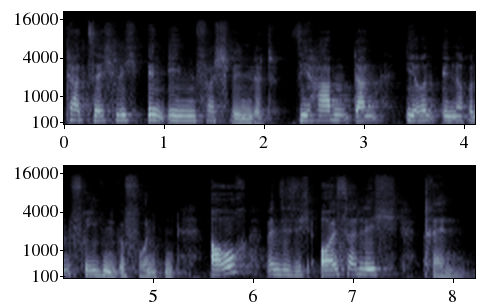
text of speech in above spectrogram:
tatsächlich in Ihnen verschwindet. Sie haben dann ihren inneren Frieden gefunden, auch wenn sie sich äußerlich trennen.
